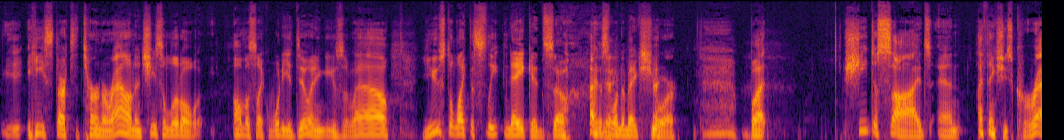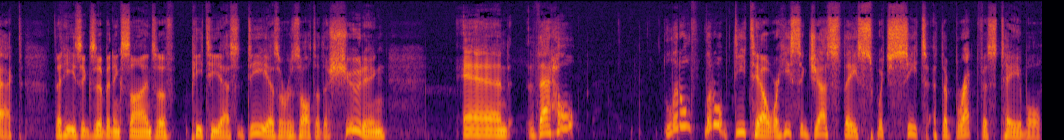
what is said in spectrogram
he starts to turn around, and she's a little almost like, "What are you doing?" And he goes, "Well, you used to like to sleep naked, so I just Yeah. wanted to make sure." but she decides, and I think she's correct, that he's exhibiting signs of PTSD as a result of the shooting, and that whole little little detail where he suggests they switch seats at the breakfast table.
